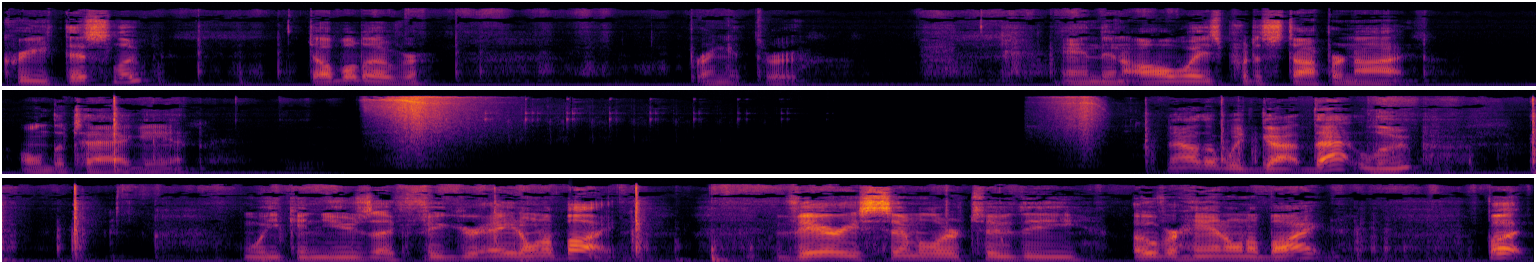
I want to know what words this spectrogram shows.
create this loop, doubled over, bring it through. And then always put a stopper knot on the tag end. Now that we've got that loop, we can use a figure eight on a bight. Very similar to the overhand on a bight, but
